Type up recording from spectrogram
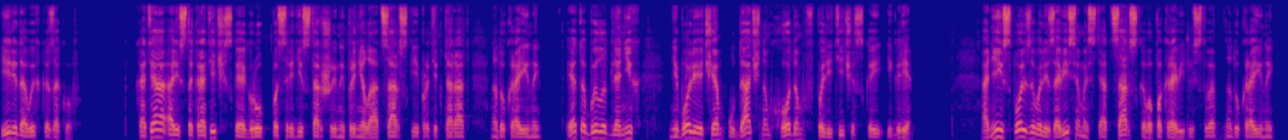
и рядовых казаков. Хотя аристократическая группа среди старшины приняла царский протекторат над Украиной, это было для них не более чем удачным ходом в политической игре. Они использовали зависимость от царского покровительства над Украиной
